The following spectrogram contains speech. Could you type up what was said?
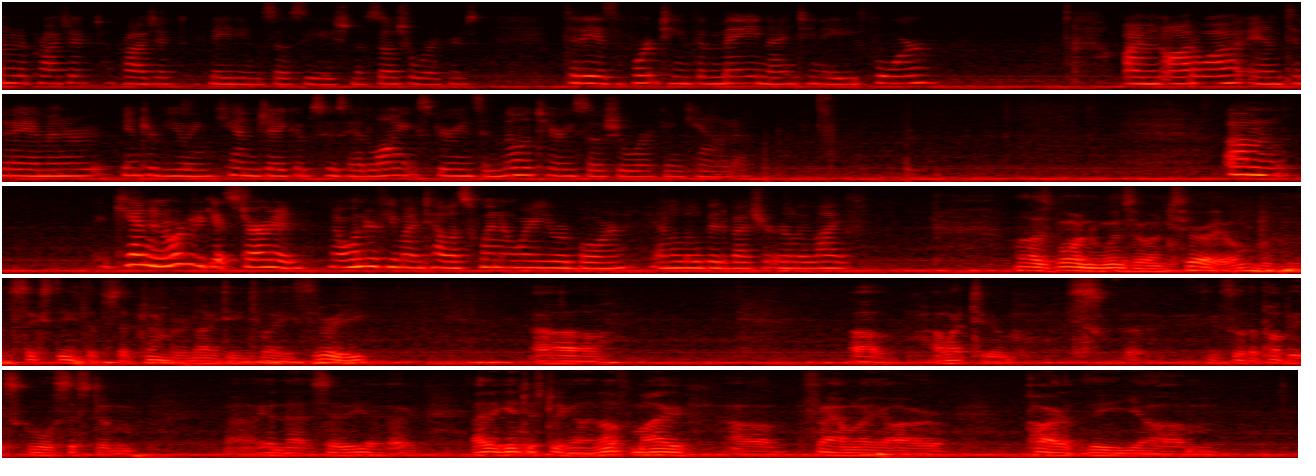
Canada Project, a project of Canadian Association of Social Workers. Today is the 14th of May, 1984. I'm in Ottawa, and today I'm inter interviewing Ken Jacobs, who's had long experience in military social work in Canada. Um, Ken, in order to get started, I wonder if you might tell us when and where you were born and a little bit about your early life. Well, I was born in Windsor, Ontario on the 16th of September 1923. Uh, uh, I went to uh, through the public school system uh, in that city. I, I, think interesting enough, my uh, family are part of the um,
